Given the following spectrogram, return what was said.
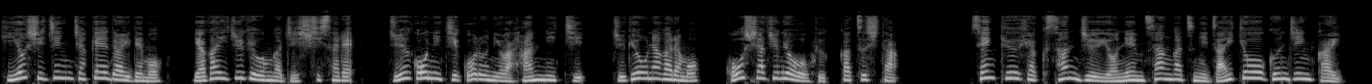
日吉神社境内でも野外授業が実施され、15日頃には半日、授業ながらも校舎授業を復活した。1934年3月に在京軍人会、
